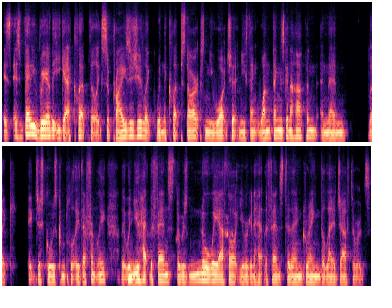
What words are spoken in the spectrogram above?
it's it's very rare that you get a clip that like surprises you like when the clip starts and you watch it and you think one thing's going to happen and then like it just goes completely differently like when you hit the fence there was no way i thought you were going to hit the fence to then grind the ledge afterwards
